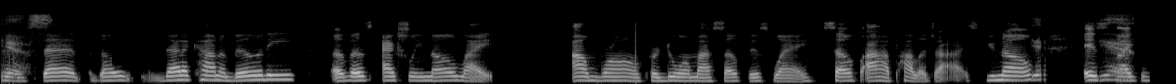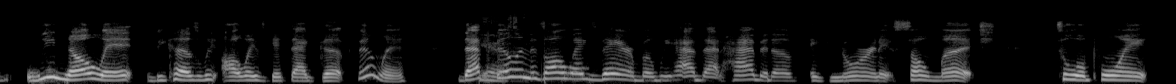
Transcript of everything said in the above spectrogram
Yes. that that accountability of us actually know like I'm wrong for doing myself this way. Self, I apologize. You know, Yeah. it's Yes. like we know it because we always get that gut feeling. That Yes. feeling is always there, but we have that habit of ignoring it so much to a point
